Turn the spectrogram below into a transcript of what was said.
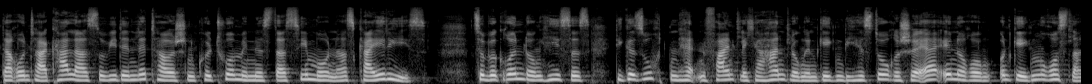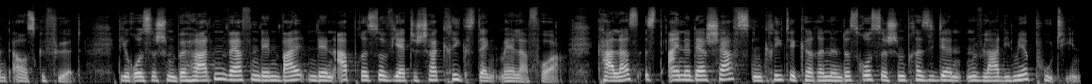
darunter Kallas sowie den litauischen Kulturminister Simonas Kairys. Zur Begründung hieß es, die Gesuchten hätten feindliche Handlungen gegen die historische Erinnerung und gegen Russland ausgeführt. Die russischen Behörden werfen den Balten den Abriss sowjetischer Kriegsdenkmäler vor. Kallas ist eine der schärfsten Kritikerinnen des russischen Präsidenten Wladimir Putin.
